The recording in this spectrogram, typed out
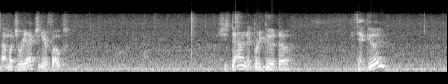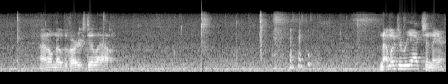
Not much of a reaction here, folks. She's downing it pretty good, though. Is that good? I don't know. The verdict's still out. Not much of a reaction there.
